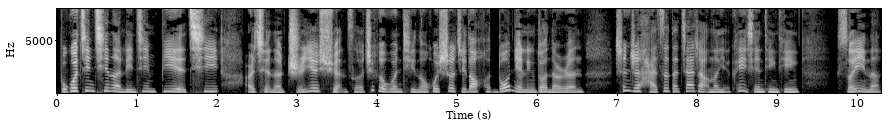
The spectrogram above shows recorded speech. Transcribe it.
不过近期呢临近毕业期，而且呢职业选择这个问题呢会涉及到很多年龄段的人，甚至孩子的家长呢也可以先听听。所以呢，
